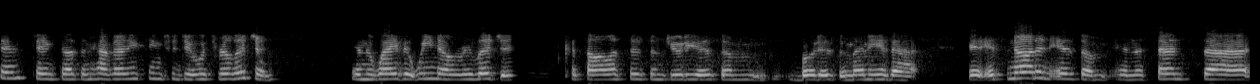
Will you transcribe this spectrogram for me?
instinct doesn't have anything to do with religion in the way that we know religion. Catholicism, Judaism, Buddhism, any of that. It's not an ism in the sense that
